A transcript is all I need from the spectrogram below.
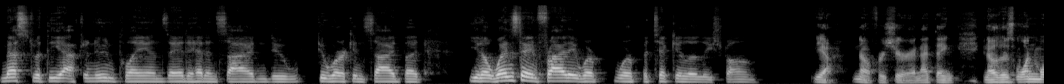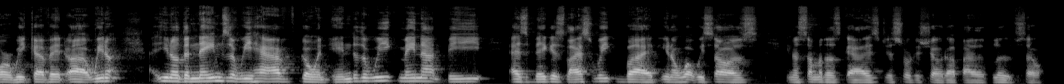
messed with the afternoon plans. They had to head inside and do do work inside, but you know, Wednesday and Friday were were particularly strong. Yeah, no, for sure. And I think, you know, there's one more week of it. Uh, we don't, you know, the names that we have going into the week may not be as big as last week, but, you know, what we saw is, you know, some of those guys just sort of showed up out of the blue. So,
